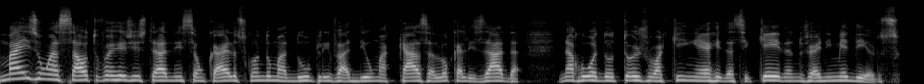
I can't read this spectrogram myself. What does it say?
Mais um assalto foi registrado em São Carlos quando uma dupla invadiu uma casa localizada na rua Doutor Joaquim R. da Siqueira, no Jardim Medeiros.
